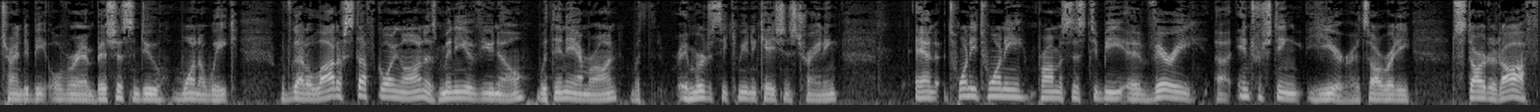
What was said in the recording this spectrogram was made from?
trying to be overambitious and do one a week. We've got a lot of stuff going on, as many of you know, within AmRRON with emergency communications training. And 2020 promises to be a very uh, interesting year. It's already started off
